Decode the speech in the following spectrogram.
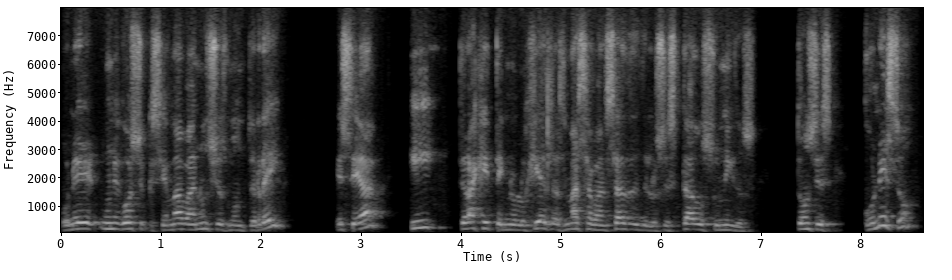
poner un negocio que se llamaba Anuncios Monterrey, SA, y traje tecnologías las más avanzadas de los Estados Unidos. Entonces, con eso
